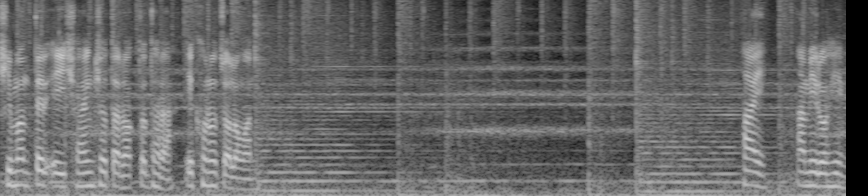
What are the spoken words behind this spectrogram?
সীমান্তের এই সহিংসতা রক্তধারা এখনও চলমান। হাই, আমি রহিম।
